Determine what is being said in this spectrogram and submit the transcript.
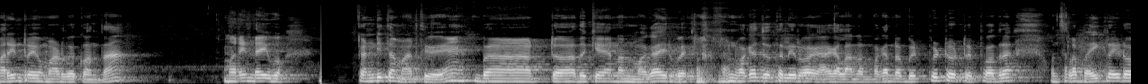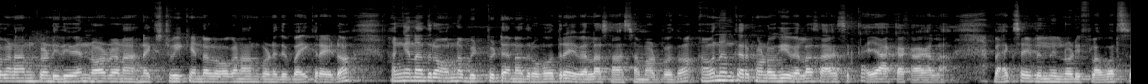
ಮರಿನ್ ಡ್ರೈವ್ ಮಾಡಬೇಕು ಅಂತ. ಮರಿನ್ ಡೈವ್ ಖಂಡಿತ ಮಾಡ್ತೀವಿ ಬಟ್ ಅದಕ್ಕೆ ನನ್ನ ಮಗ ಇರಬೇಕಲ್ಲ. ನನ್ನ ಮಗ ಜೊತೆಲಿರುವಾಗ ಆಗಲ್ಲ. ನನ್ನ ಮಗನ ಬಿಟ್ಬಿಟ್ಟು ಟ್ರಿಪ್ ಹೋದರೆ ಒಂದು ಸಲ ಬೈಕ್ ರೈಡ್ ಹೋಗೋಣ ಅಂದ್ಕೊಂಡಿದ್ದೀವಿ ನೋಡೋಣ ನೆಕ್ಸ್ಟ್ ವೀಕೆಂಡಲ್ಲಿ ಹೋಗೋಣ ಅಂದ್ಕೊಂಡಿದ್ದೀವಿ ಬೈಕ್ ರೈಡು ಹಾಗೇನಾದರೂ ಅವನ್ನ ಬಿಟ್ಬಿಟ್ಟು ಏನಾದರೂ ಹೋದರೆ ಇವೆಲ್ಲ ಸಾಹಸ ಮಾಡ್ಬೋದು. ಅವನನ್ನು ಕರ್ಕೊಂಡೋಗಿ ಇವೆಲ್ಲ ಸಾಹಸಕ್ಕೆ ಕೈ ಹಾಕೋಕ್ಕಾಗಲ್ಲ ಬ್ಯಾಕ್ ಸೈಡಲ್ಲಿ ನೋಡಿ ಫ್ಲವರ್ಸ್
